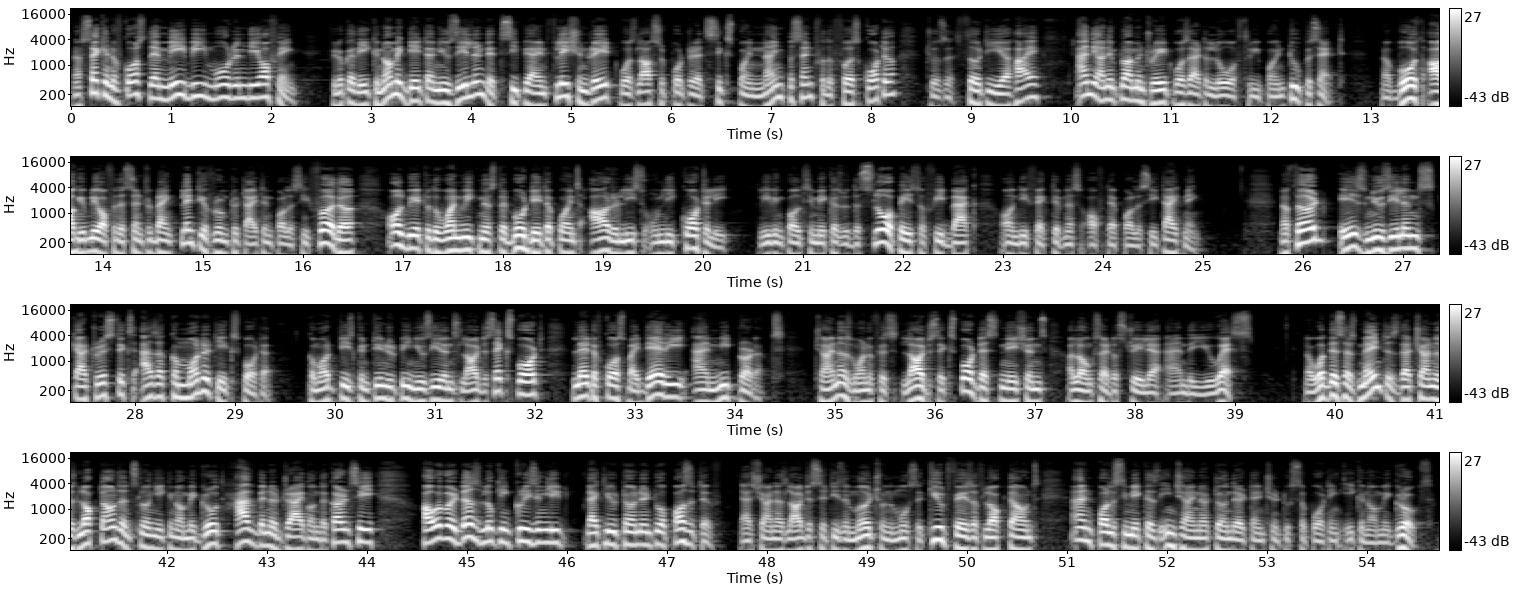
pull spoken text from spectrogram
Now, second, of course, there may be more in the offing. If you look at the economic data in New Zealand, its CPI inflation rate was last reported at 6.9% for the first quarter, which was a 30 year high, and the unemployment rate was at a low of 3.2%. Now, both arguably offer the central bank plenty of room to tighten policy further, albeit with the one weakness that both data points are released only quarterly, leaving policymakers with a slower pace of feedback on the effectiveness of their policy tightening. Now, third is New Zealand's characteristics as a commodity exporter. Commodities continue to be New Zealand's largest export, led of course by dairy and meat products. China is one of its largest export destinations alongside Australia and the US. Now, what this has meant is that China's lockdowns and slowing economic growth have been a drag on the currency. However, it does look increasingly likely to turn into a positive as China's largest cities emerge from the most acute phase of lockdowns and policymakers in China turn their attention to supporting economic growth.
